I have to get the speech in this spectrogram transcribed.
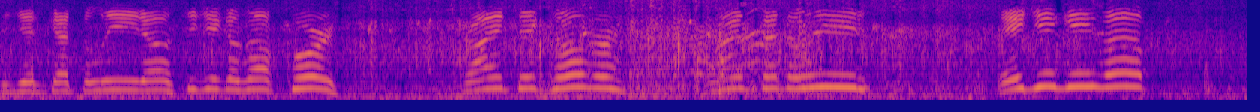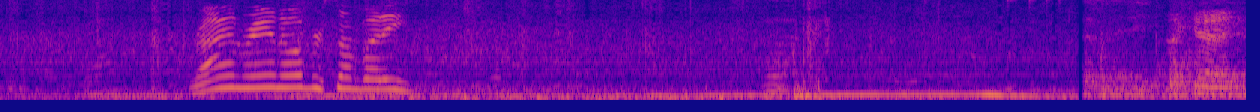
CJ's got the lead. Oh, CJ goes off course. Ryan takes over. Ryan's got the lead. AJ gave up. Ryan ran over somebody. Okay.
